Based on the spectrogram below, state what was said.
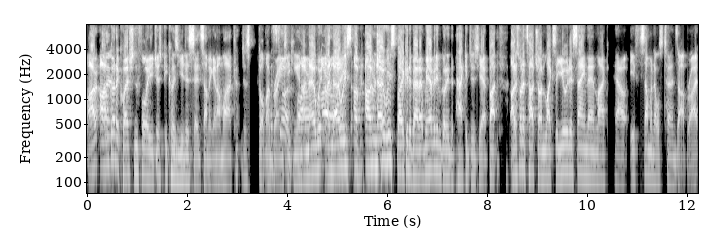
I, have got a question for you, just because you just said something, and I'm like, just got my brain ticking. And I know we, I know we, I, I know we've spoken about it. We haven't even got into packages yet, but I just want to touch on, like, so you were just saying then, like, how if someone else turns up, right?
